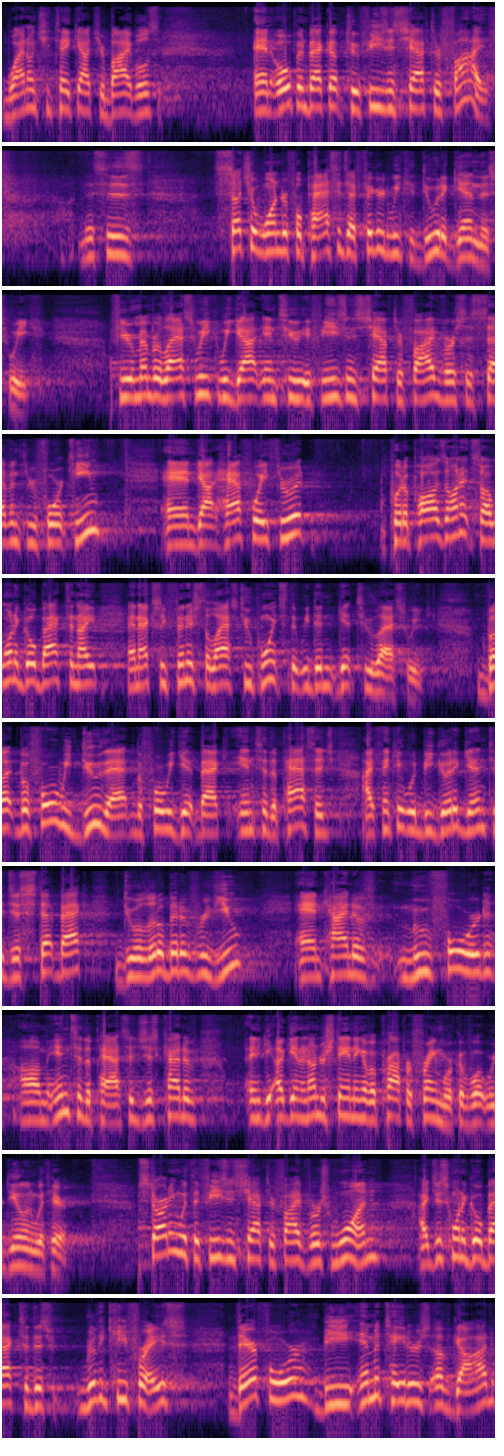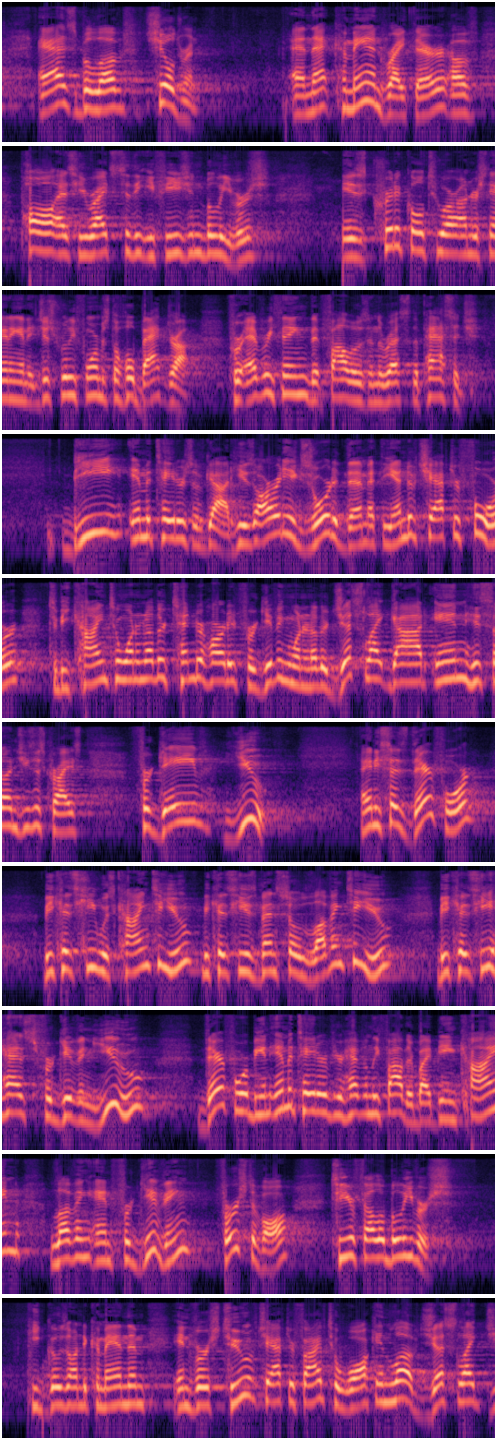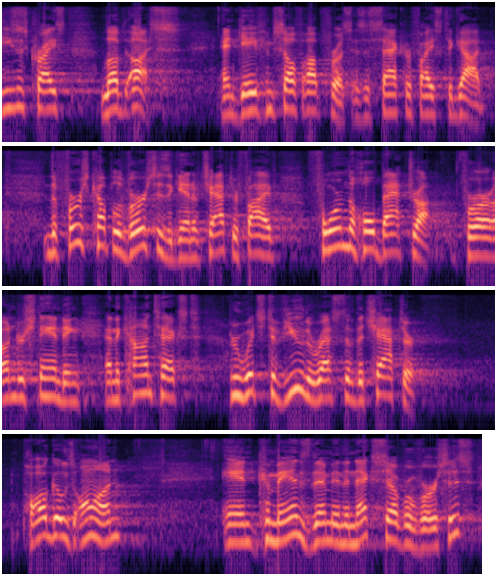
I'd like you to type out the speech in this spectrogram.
Why don't you take out your Bibles and open back up to Ephesians chapter 5? This is such a wonderful passage. I figured we could do it again this week. If you remember last week, we got into Ephesians chapter 5, verses 7 through 14, and got halfway through it, put a pause on it. So I want to go back tonight and actually finish the last two points that we didn't get to last week. But before we do that, before we get back into the passage, I think it would be good again to just step back, do a little bit of review, and kind of move forward um, into the passage, just kind of, again, an understanding of a proper framework of what we're dealing with here. Starting with Ephesians chapter 5, verse 1, I just want to go back to this really key phrase Therefore, be imitators of God as beloved children. And that command right there of Paul, as he writes to the Ephesian believers, is critical to our understanding, and it just really forms the whole backdrop for everything that follows in the rest of the passage. Be imitators of God. He has already exhorted them at the end of chapter 4 to be kind to one another, tenderhearted, forgiving one another, just like God in his Son Jesus Christ forgave you. And he says, therefore, because he was kind to you, because he has been so loving to you, because he has forgiven you. Therefore, be an imitator of your heavenly Father by being kind, loving, and forgiving, first of all, to your fellow believers. He goes on to command them in verse 2 of chapter 5 to walk in love, just like Jesus Christ loved us and gave himself up for us as a sacrifice to God. The first couple of verses, again, of chapter 5 form the whole backdrop for our understanding and the context through which to view the rest of the chapter. Paul goes on and commands them in the next several verses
